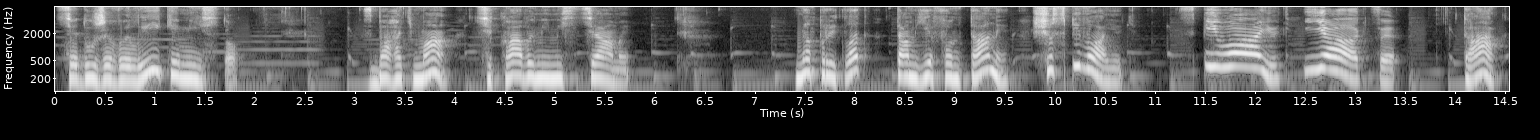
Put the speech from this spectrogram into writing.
Це дуже велике місто з багатьма цікавими місцями. Наприклад, там є фонтани, що співають. Співають! Як це? Так,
